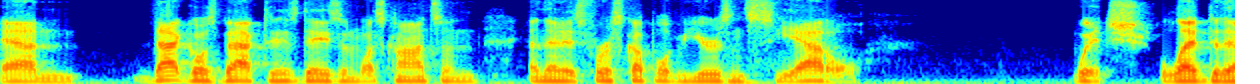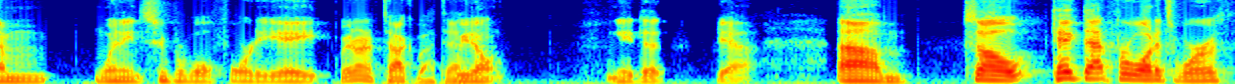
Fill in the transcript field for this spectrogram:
and that goes back to his days in Wisconsin and then his first couple of years in Seattle, which led to them winning Super Bowl 48. We don't have to talk about that. We don't need to, yeah. Um, so take that for what it's worth.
